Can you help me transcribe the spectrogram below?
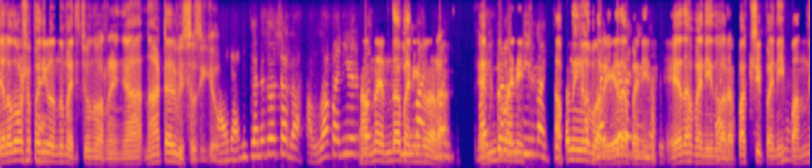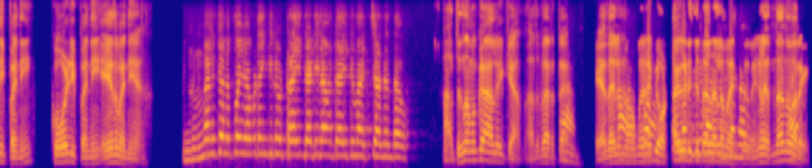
ജലദോഷപ്പനി വന്ന് മരിച്ചു എന്ന് പറഞ്ഞു കഴിഞ്ഞാൽ നാട്ടുകാർ വിശ്വസിക്കൂ? അന്ന് എന്താ പനി എന്ന് പറ? എന്ത് പനി. അപ്പൊ നിങ്ങൾ പറയും പറ ഏതാ പനി ഏതാ പനി എന്ന് പറയാ പറ? പക്ഷിപ്പനി. പന്നിപ്പനി കോഴിപ്പനി ഏത് പനിയാ? നിങ്ങൾ ചിലപ്പോ എവിടെങ്കിലും ട്രെയിന്റെ അടിയിൽ മറ്റായിട്ട് മരിച്ചാൽ എന്താവും? അത് നമുക്ക് ആലോചിക്കാം. അത് വരട്ടെ. ഏതായാലും നബി ഒട്ടക ഇടിച്ചിട്ടല്ലല്ലോ മരിച്ചത് നിങ്ങൾ എന്താന്ന്? പറയും?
